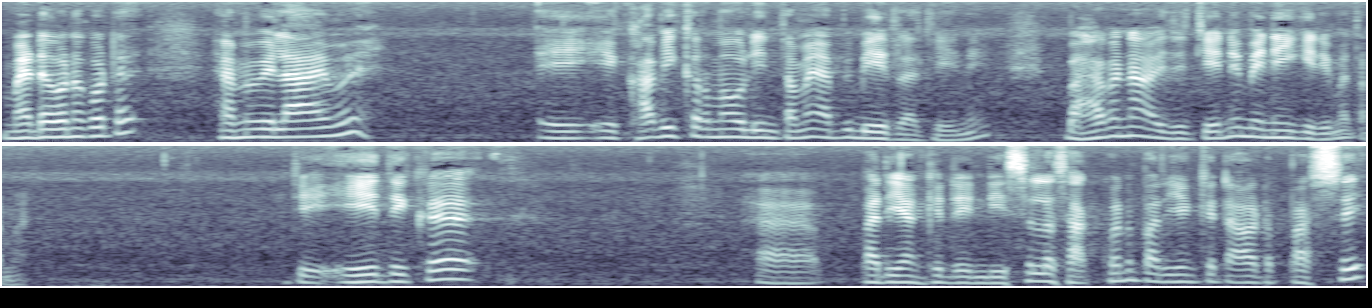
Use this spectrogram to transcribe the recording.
මැඩවනකොට හැම වෙලාවෙම ඒ ඒ කවි ක්‍රම වලින් තමයි අපි බේරලා තියෙන්නේ. භාවනාවේදී තියෙන්නේ මෙනෙහි කිරීම තමයි. ඉතින් ඒ දෙක පරියන්කෙ දෙන්නේ ඉස්සලා සක්වන පරියන්කට ආවට පස්සේ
